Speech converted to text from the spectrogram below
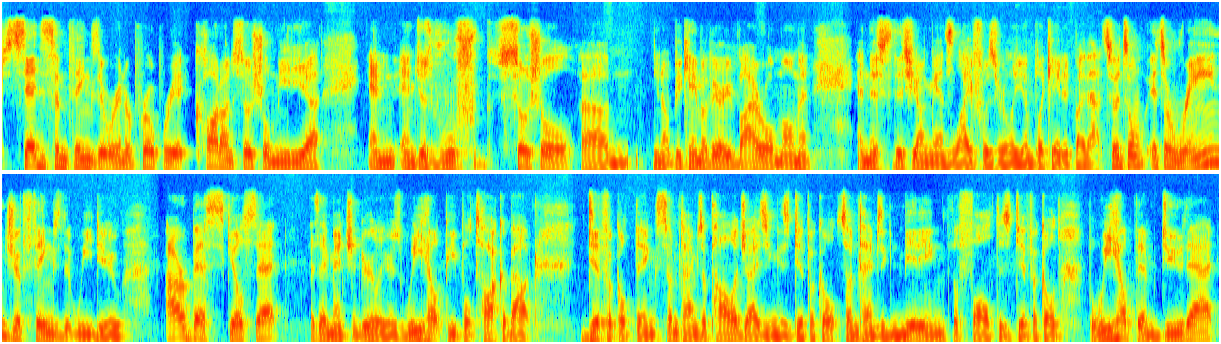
said some things that were inappropriate, caught on social media, and and just woof, social, um, you know, became a very viral moment, and this this young man's life was really implicated by that. So it's a it's a range of things that we do. Our best skill set as I mentioned earlier, is we help people talk about difficult things. Sometimes apologizing is difficult. Sometimes admitting the fault is difficult. But we help them do that,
